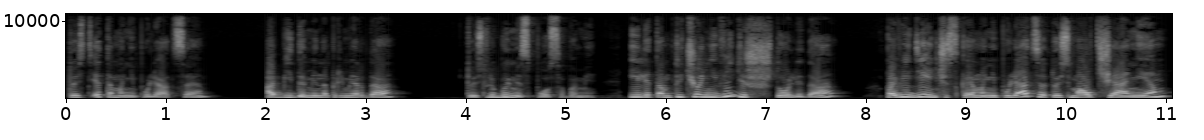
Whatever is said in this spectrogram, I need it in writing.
То есть это манипуляция, обидами, например, да, то есть любыми способами. Или там ты что, не видишь, что ли, да? Поведенческая манипуляция, то есть молчанием.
